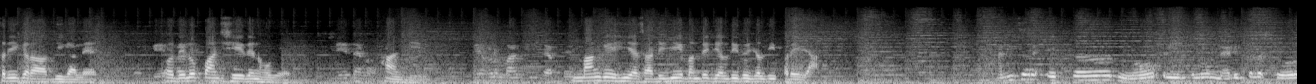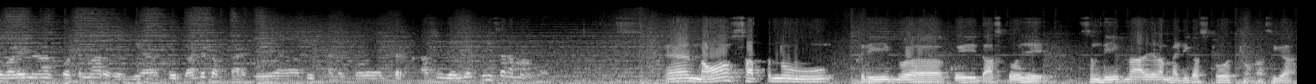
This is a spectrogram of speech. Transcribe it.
ਤਰੀਕ ਰਾਤ ਦੀ ਗੱਲ ਹੈ। ਉਹ ਦੇ ਲੋ 5-6 ਦਿਨ ਹੋ ਗਏ। 6 ਦਿਨ ਹੋ ਹਾਂਜੀ। ਗਏ ਤੇ ਹੁਣ ਮੰਗ ਕੀ ਕਰਦੇ ਮੰਗ ਇਹੀ ਹੈ ਸਾਡੀ ਜੀ ਇਹ ਬੰਦੇ ਜਲਦੀ ਤੋਂ ਜਲਦੀ ਫੜੇ ਜਾਣ। ਹਾਂਜੀ ਸਰ ਇੱਕ 9 ਤਰੀਕ ਨੂੰ ਮੈਡੀਕਲ ਸਟੋਰ ਵਾਲੇ ਨਾਲ ਕੁੱਟਮਾਰ ਹੋਈ ਆ ਕੋਈ ਵੱਢ ਟੱਪ ਕਰ ਗਏ ਆ ਵੀ ਸਾਡੇ ਕੋਲ ਦਰਖਾਸਤ ਆਈ ਆ ਕੀ ਸਾਰਾ ਮਾਮਲਾ? 9-7 ਨੂੰ ਕਰੀਬ ਅ, ਕੋਈ 10 ਕੁ ਵਜੇ ਸੰਦੀਪ ਨਾਲ ਜਿਹੜਾ ਮੈਡੀਕਲ ਸਟੋਰ ਚਲਾਉਂਦਾ ਸੀਗਾ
